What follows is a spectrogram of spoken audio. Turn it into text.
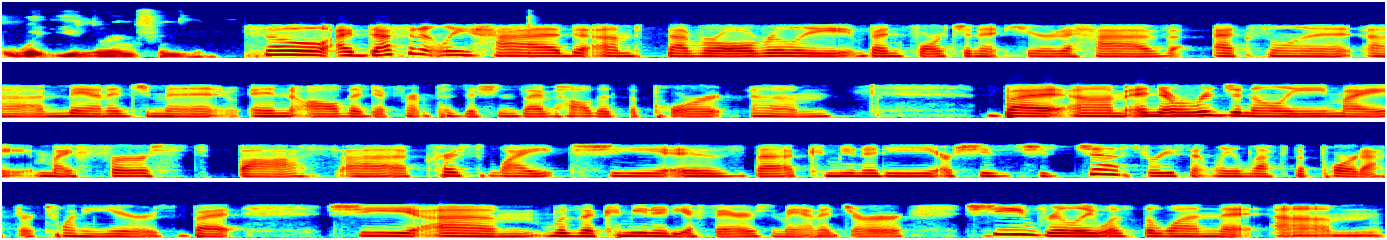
what you learned from them. So I've definitely had um, several. Really been fortunate here to have excellent uh, management in all the different positions I've held at the port. Um, but um, and originally my my first boss, uh, Chris White, she is the community, or she's she's just recently left the port after 20 years, but she um, was a community affairs manager. She really was the one that um,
